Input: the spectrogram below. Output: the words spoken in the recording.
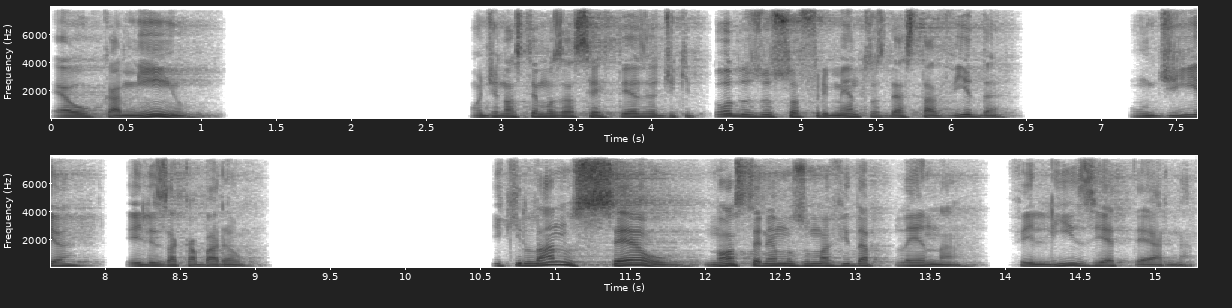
é o caminho onde nós temos a certeza de que todos os sofrimentos desta vida, um dia eles acabarão. E que lá no céu nós teremos uma vida plena, feliz e eterna.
